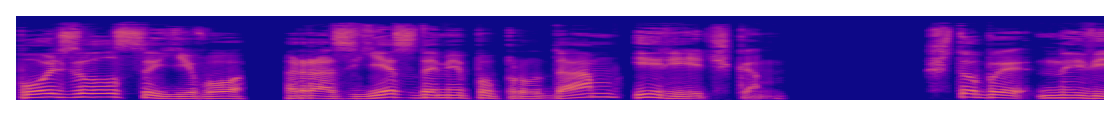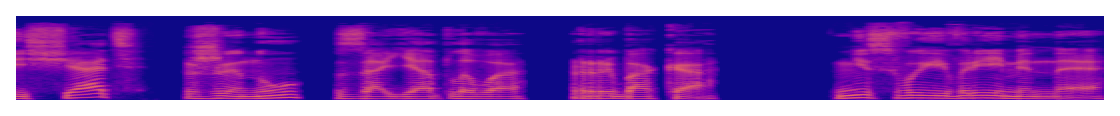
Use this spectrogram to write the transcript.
пользовался его разъездами по прудам и речкам. чтобы навещать жену заядлого рыбака. Несвоевременное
